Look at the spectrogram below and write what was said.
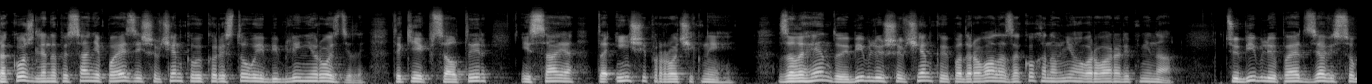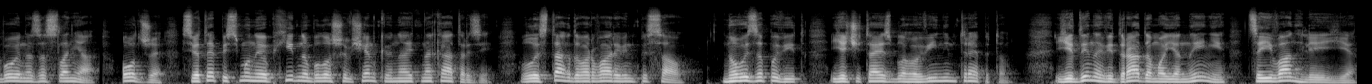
Також для написання поезії Шевченко використовує біблійні розділи, такі як Псалтир, Ісая та інші пророчі книги. За легендою, Біблію Шевченкові подарувала закохана в нього Варвара Ріпніна. Цю Біблію поет взяв із собою на заслання. Отже, святе письмо необхідно було Шевченкові навіть на каторзі. В листах до Варвари він писав: Новий заповіт я читаю з благовійним трепетом. Єдина відрада моя нині це Євангеліє є.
